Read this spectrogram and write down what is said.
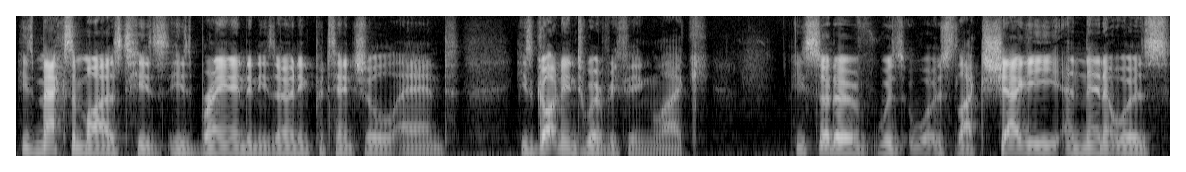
He's maximized his his brand and his earning potential, and he's gotten into everything. Like he sort of was was like Shaggy, and then it was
